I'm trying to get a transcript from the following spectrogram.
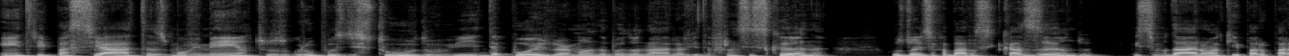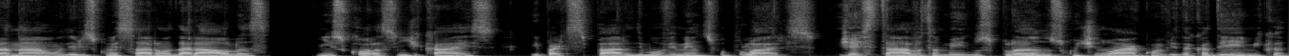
Entre passeatas, movimentos, grupos de estudo e depois do Armando abandonar a vida franciscana, os dois acabaram se casando e se mudaram aqui para o Paraná, onde eles começaram a dar aulas em escolas sindicais e participaram de movimentos populares. Já estava também nos planos continuar com a vida acadêmica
